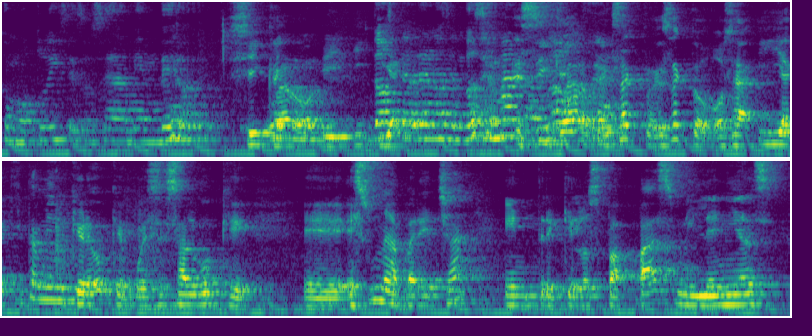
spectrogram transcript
como tú dices, o sea, vender sí, claro. y, dos terrenos en dos semanas. Sí, claro, exacto, exacto. O sea, y aquí también creo que pues es algo que eh, es una brecha entre que los papás millennials,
